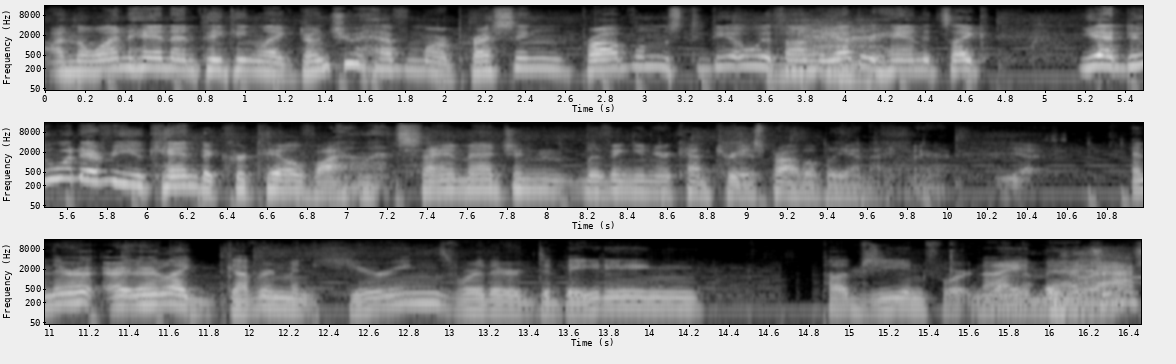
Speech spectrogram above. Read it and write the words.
On the one hand, I'm thinking like, don't you have more pressing problems to deal with? On the other hand, it's like, yeah, do whatever you can to curtail violence. I imagine living in your country is probably a nightmare. Yes. And there are there like government hearings where they're debating PUBG and Fortnite in? Iraq?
